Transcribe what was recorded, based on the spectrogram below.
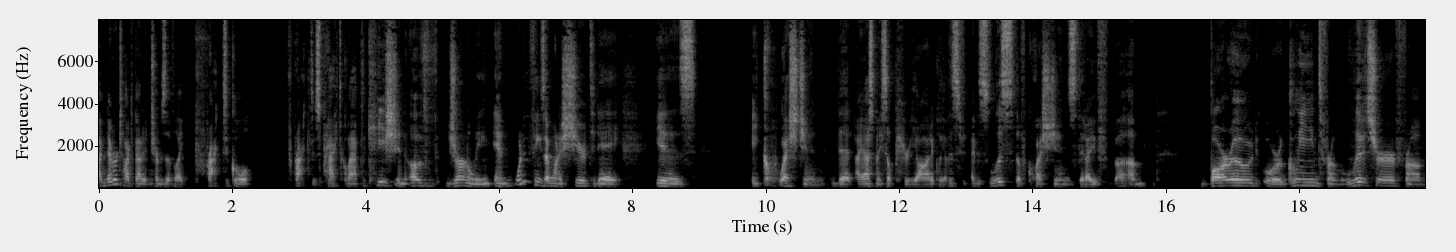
I've never talked about it in terms of like practical practice, practical application of journaling. And one of the things I want to share today is a question that I ask myself periodically. I have this, I have this list of questions that I've um, borrowed or gleaned from literature, from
